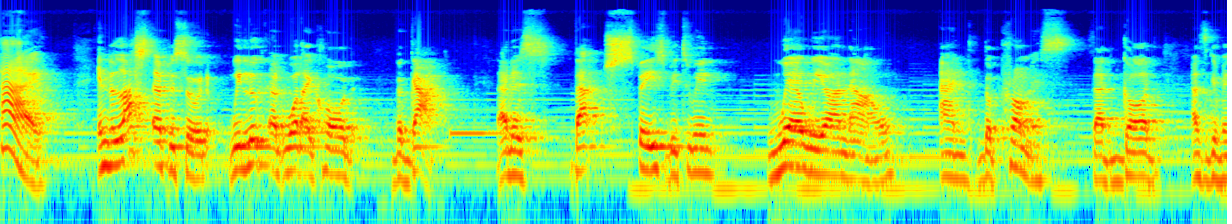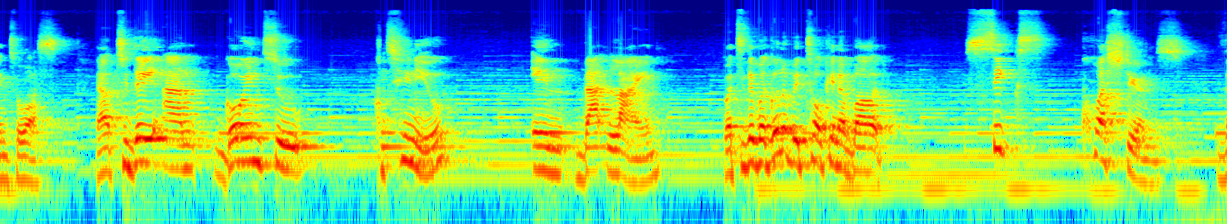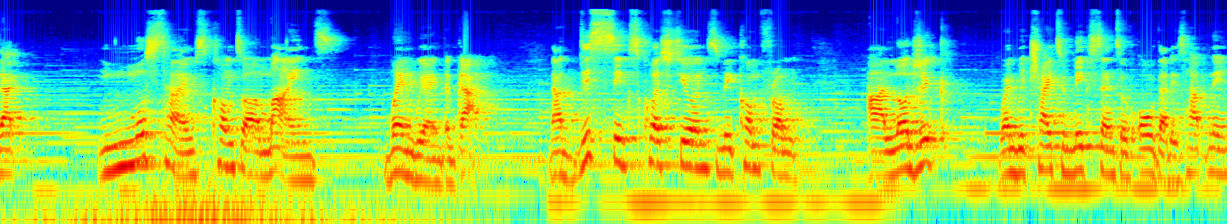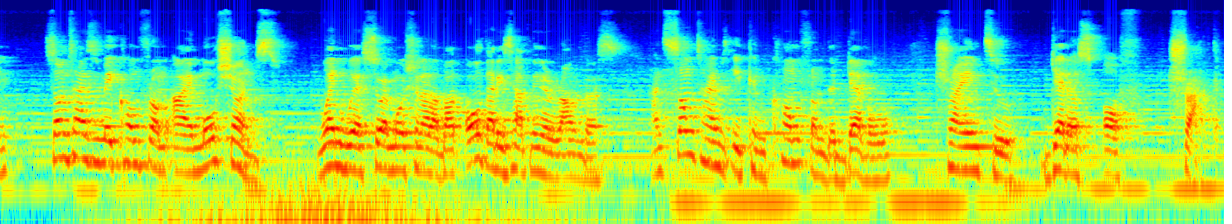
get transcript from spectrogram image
Hi! In the last episode, we looked at what I called the gap. That is, that space between where we are now and the promise that God has given to us. Now, today I'm going to continue in that line, but today we're going to be talking about six questions that most times come to our minds when we are in the gap. Now, these six questions may come from our logic when we try to make sense of all that is happening. Sometimes it may come from our emotions when we're so emotional about all that is happening around us. And sometimes it can come from the devil trying to get us off track.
